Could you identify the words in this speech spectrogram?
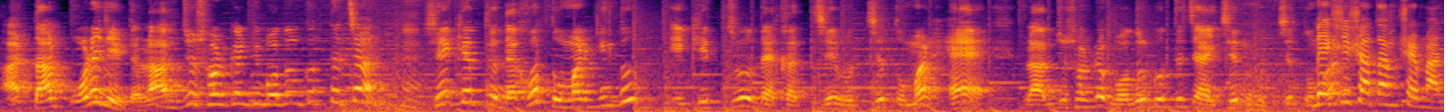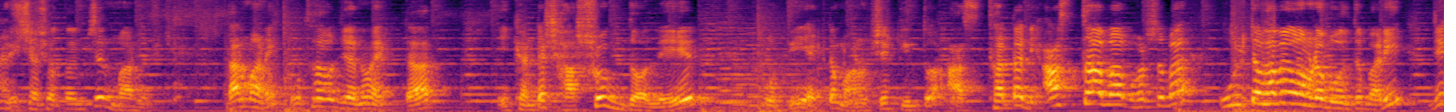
আর তারপরে যেটা রাজ্য সরকার কি বদল করতে চান? সেক্ষেত্রে দেখো তোমার কিন্তু এক্ষেত্রেও দেখাচ্ছে হচ্ছে তোমার হ্যাঁ রাজ্য সরকার বদল করতে চাইছেন হচ্ছে তোমার বেশি শতাংশের মানুষ। বেশি শতাংশের মানুষ। তার মানে কোথাও যেন একটা এখানটা শাসক দলের প্রতি একটা মানুষের কিন্তু আস্থাটা নেই। আস্থা বা ভরসা বা উল্টো ভাবেও আমরা বলতে পারি যে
